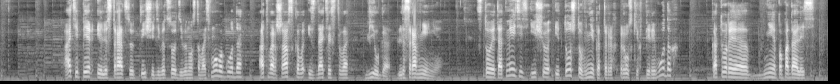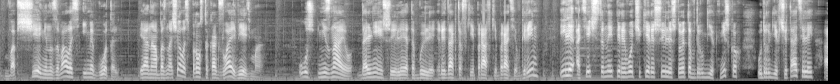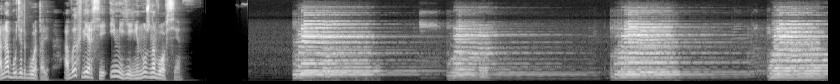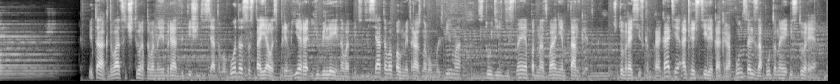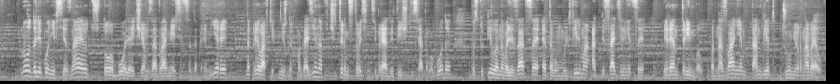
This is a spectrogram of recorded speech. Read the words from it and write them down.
а теперь иллюстрацию 1998 года от варшавского издательства «Вилга» для сравнения. Стоит отметить еще и то, что в некоторых русских переводах, которые мне попадались, вообще не называлось имя Готель, и она обозначалась просто как злая ведьма. Уж не знаю, дальнейшие ли это были редакторские правки братьев Гримм, или отечественные переводчики решили, что это в других книжках у других читателей она будет Готаль, а в их версии имя ей не нужно вовсе. Итак, 24 ноября 2010 года состоялась премьера юбилейного 50-го полнометражного мультфильма студии Диснея под названием «Танглет», что в российском прокате окрестили как «Рапунцель. Запутанная история». Но далеко не все знают, что более чем за два месяца до премьеры на прилавке книжных магазинов 14 сентября 2010 года поступила новелизация этого мультфильма от писательницы Ирен Тримбл под названием «Танглет Junior Новелл».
